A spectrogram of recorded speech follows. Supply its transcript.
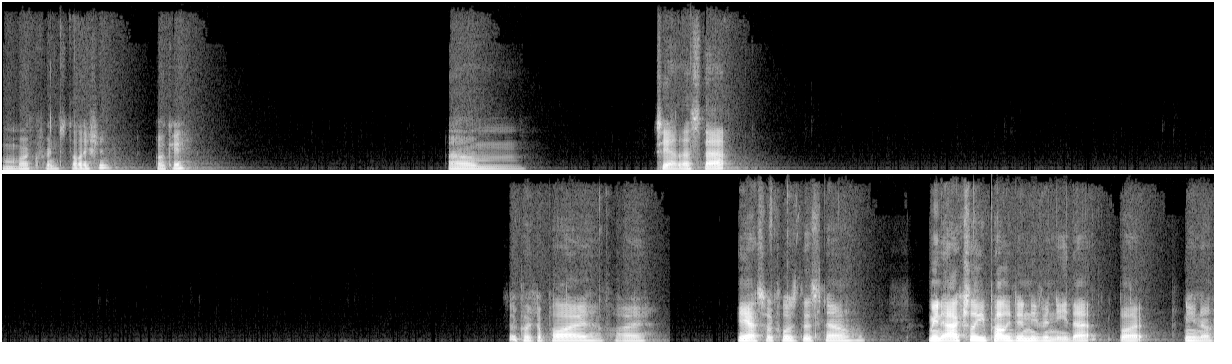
mark for installation. Okay. Um, so yeah, that's that. So click apply, apply. Yeah, so close this now. I mean, actually, you probably didn't even need that, but, you know,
